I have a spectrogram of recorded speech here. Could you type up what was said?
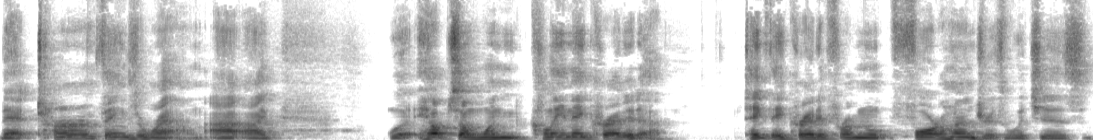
that turn things around. I, I would help someone clean their credit up, take their credit from 400s, which is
